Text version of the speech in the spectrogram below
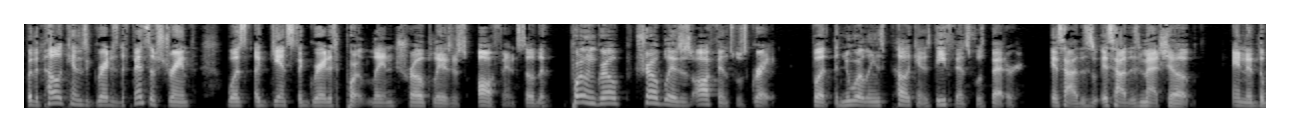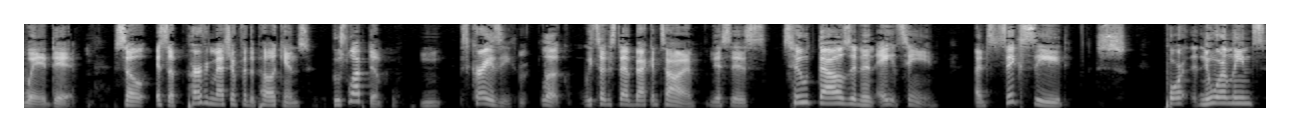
but the Pelicans' greatest defensive strength was against the greatest Portland Trailblazers offense. So the Portland Trailblazers offense was great, but the New Orleans Pelicans defense was better. It's how this it's how this matchup ended the way it did. So it's a perfect matchup for the Pelicans, who swept them. Mm, it's crazy. Look, we took a step back in time. This is 2018. A six seed Port New Orleans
